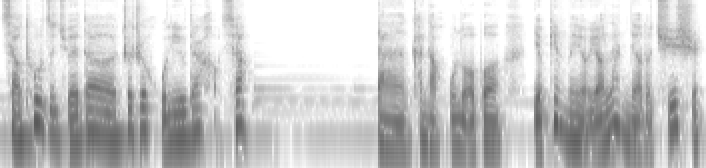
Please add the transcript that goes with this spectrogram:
小兔子觉得这只狐狸有点好笑，但看到胡萝卜也并没有要烂掉的趋势，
